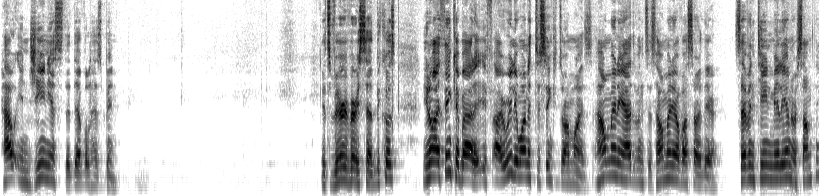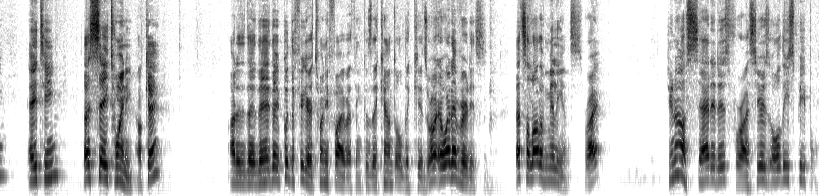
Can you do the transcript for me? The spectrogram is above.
how ingenious the devil has been. It's very, very sad because, you know, I think about it. If I really wanted to sink into our minds, how many Adventists, how many of us are there? 17 million or something? 18? Let's say 20, okay? Uh, they, they, they put the figure at 25, I think, because they count all the kids, or whatever it is. That's a lot of millions, right? Do you know how sad it is for us? Here's all these people.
